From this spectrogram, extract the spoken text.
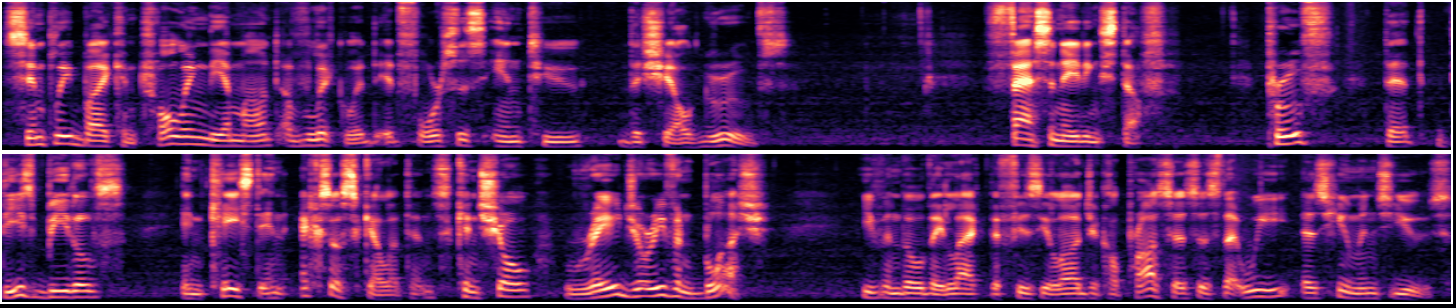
Simply by controlling the amount of liquid it forces into the shell grooves. Fascinating stuff proof that these beetles, encased in exoskeletons, can show rage or even blush, even though they lack the physiological processes that we as humans use.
